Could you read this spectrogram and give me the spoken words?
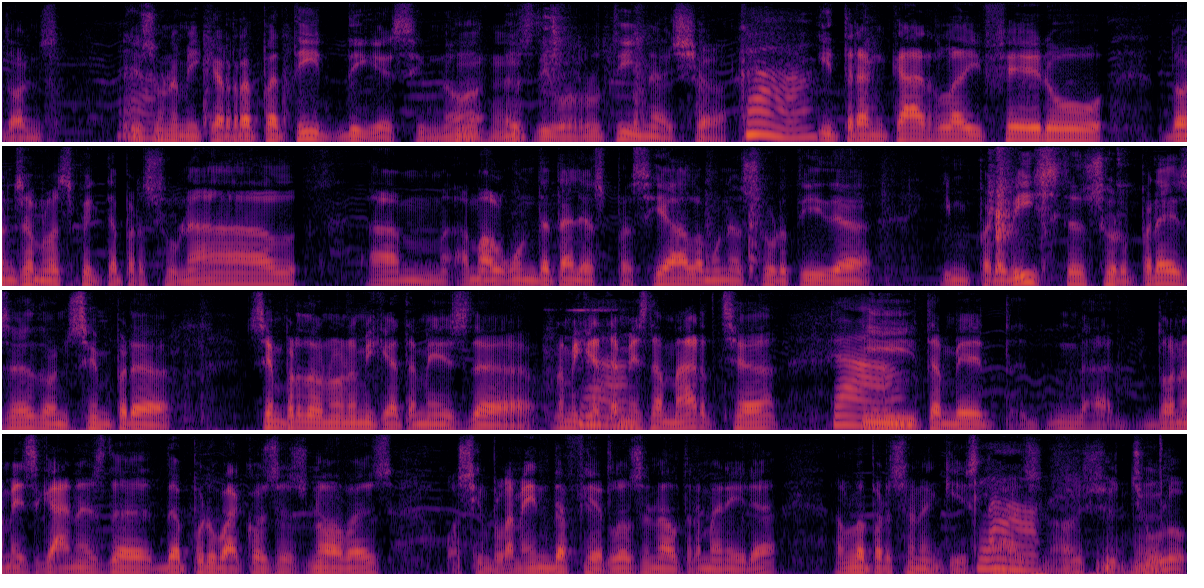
doncs Ah. és una mica repetit, diguéssim, no? Mhm. Es diu rutina, això. Clar. I trencar-la i fer-ho doncs, amb l'aspecte personal, amb, amb algun detall especial, amb una sortida imprevista, sorpresa, doncs sempre, sempre dona una miqueta més de, una miqueta Clar. més de marxa Clar. i també et eh, dona més ganes de, de provar coses noves o simplement de fer-les d'una altra manera amb la persona en qui Clar. estàs, no? Això és xulo.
